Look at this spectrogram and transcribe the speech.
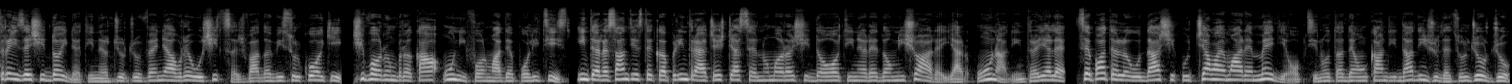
32 de tineri giurgiuveni au reușit să-și vadă visul cu ochii și vor îmbrăca uniforma de polițist. Interesant este că printre aceștia se numără și două tinere domnișoare, iar una dintre ele se poate lăuda și cu cea mai mare medie obținută de un candidat din județul Giurgiu,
